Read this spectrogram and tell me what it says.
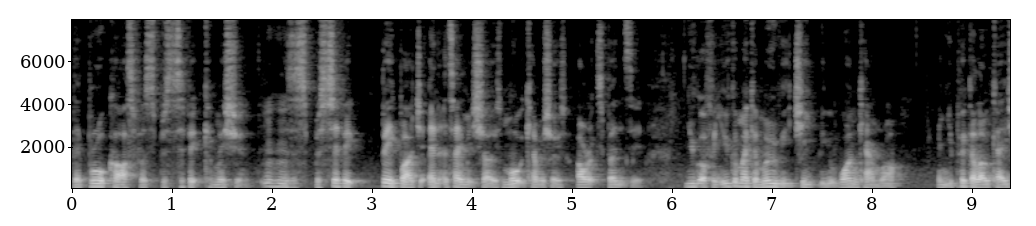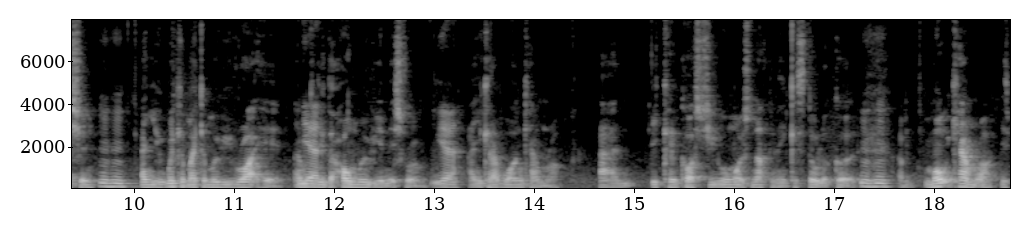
they're broadcast for a specific commission. There's a specific big budget. Entertainment shows, multi-camera shows are expensive. You got to think you can make a movie cheaply with one camera, and you pick a location, and you, we can make a movie right here, and Yeah. we can do the whole movie in this room, Yeah. and you can have one camera, and it can cost you almost nothing. It can still look good. Mm-hmm. Um, multi-camera is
